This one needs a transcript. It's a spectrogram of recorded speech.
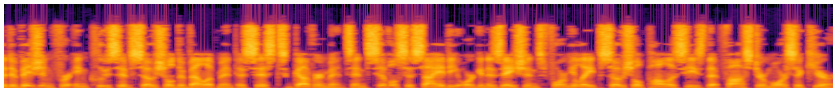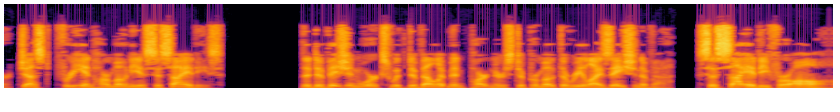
the Division for Inclusive Social Development assists governments and civil society organizations formulate social policies that foster more secure, just, free and harmonious societies. The division works with development partners to promote the realization of a «society for all»,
